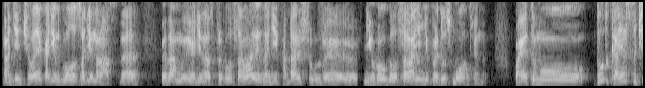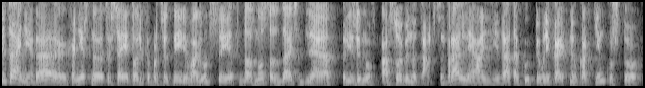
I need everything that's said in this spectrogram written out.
один человек, один голос, один раз, да, когда мы один раз проголосовали за них, а дальше уже никакого голосования не предусмотрено. Поэтому тут, конечно, сочетание, да, конечно, эта вся риторика про цветные революции, это должно создать для режимов, особенно там в Центральной Азии, да, такую привлекательную картинку, что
